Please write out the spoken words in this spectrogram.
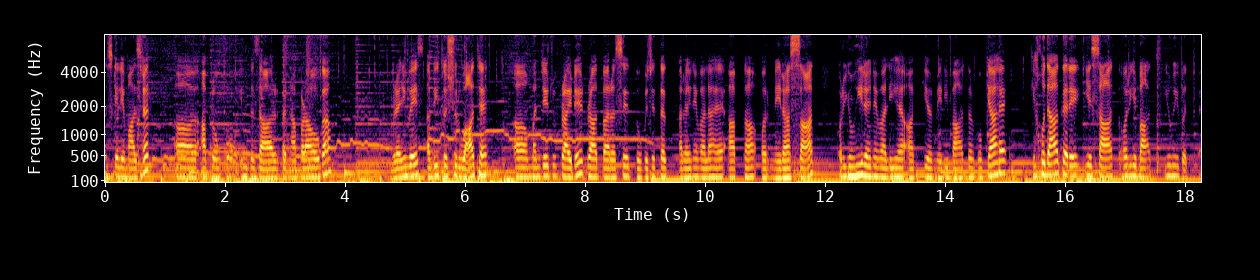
इसके लिए माजरत आप लोगों को इंतज़ार करना पड़ा होगा। एनीवेज अभी तो शुरुआत है। मंडे टू फ्राइडे रात बारह से दो बजे तक रहने वाला है आपका और मेरा साथ और यूँ ही रहने वाली है आपकी और मेरी बात। और वो क्या है? कि खुदा करे ये साथ और ये बात यूँ ही बनी रहे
